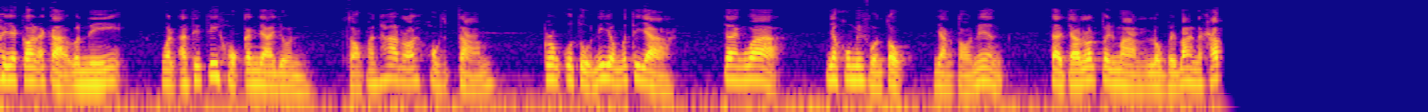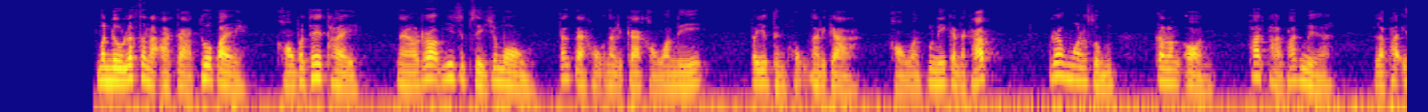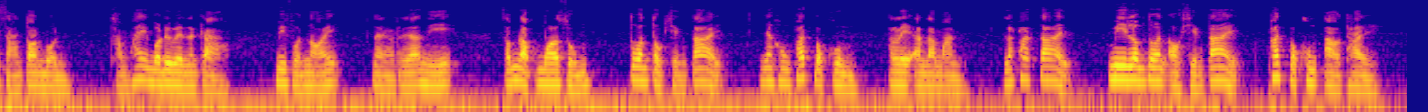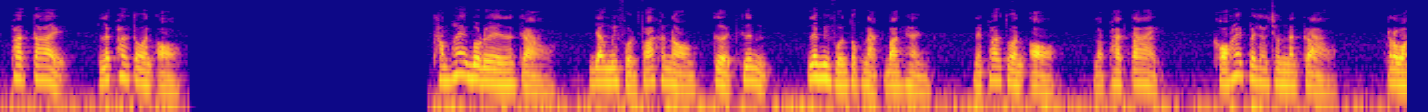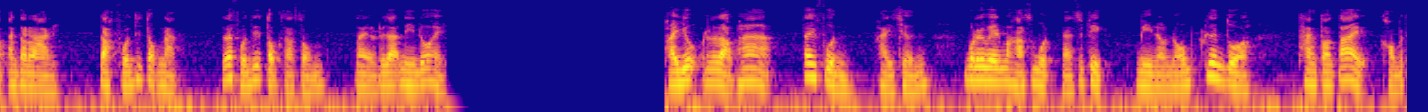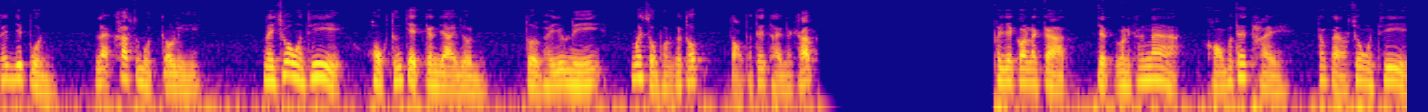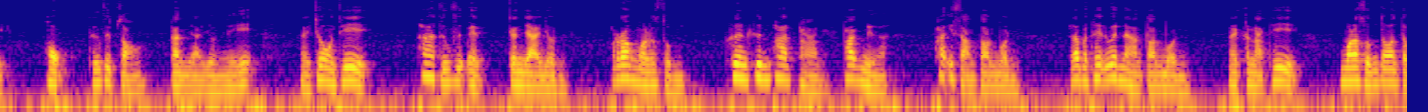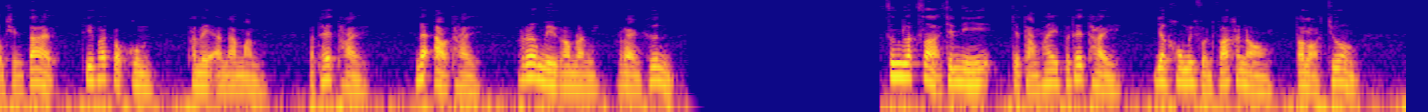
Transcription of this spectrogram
พยากรณ์อากาศวันนี้ วันอาทิตย์ที่ 6 กันยายน 2563 กรมอุตุนิยมวิทยา แจ้งว่ายังคงมีฝนตกอย่างต่อเนื่อง แต่จะลดปริมาณลงไปบ้างนะครับ มาดูลักษณะอากาศทั่วไปของประเทศไทยในรอบ 24 ชั่วโมง ตั้งแต่ 6 นาฬิกาของวันนี้ ไปจนถึง 6 นาฬิกาของวันพรุ่งนี้กันนะครับ ร่องมรสุมกำลังอ่อน พาดผ่านภาคเหนือ และภาคอีสานตอนบน ทำให้บริเวณดังกล่าว มีฝนน้อยในระยะนี้สำหรับมรสุมตะวันตกเฉียงใต้ ยังคงพัดปกคลุม ทะเลอันดามัน และภาคใต้ มีลมตะวันออกเฉียงใต้ พัดปกคลุมอ่าวไทย ภาคใต้และภาคตะวันออกทำให้บริเวณดังกล่าว ยังมีฝนฟ้าขนองเกิดขึ้น และมีฝนตกหนักบางแห่งในภาคตะวันออกและภาคใต้ ขอให้ประชาชนดังกล่าว ระวังอันตรายจากฝนที่ตกหนัก และฝนที่ตกสะสมในระยะนี้ด้วย พายุระดับ 5 ไต้ฝุ่น ไห่เฉิน บริเวณมหาสมุทรแปซิฟิก มีแนวโน้มเคลื่อนตัวทางตอนใต้ของประเทศญี่ปุ่น และคาบสมุทรเกาหลี ในช่วงวันที่ 6-7 กันยายนโดยพายุนี้ไม่ส่งผลกระทบต่อประเทศไทยนะครับ พยากรณ์อากาศ 7 วันข้างหน้าของประเทศไทย ตั้งแต่ช่วงวันที่ 6-12 กันยายนนี้ ในช่วงวันที่ 5-11 กันยายน ร่องมรสุม เคลื่อนขึ้นพาดผ่าน ภาคเหนือ ภาคอีสานตอนบน และประเทศเวียดนามตอนบน ในขณะที่มรสุมตะวันตกเฉียงใต้ที่พัดปกคลุม ทะเลอันดามัน ประเทศไทย และอ่าวไทย เริ่มมีกำลังแรงขึ้น ซึ่งลักษณะเช่นนี้จะทำให้ประเทศไทยยังคงมีฝนฟ้าขนองตลอดช่วง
